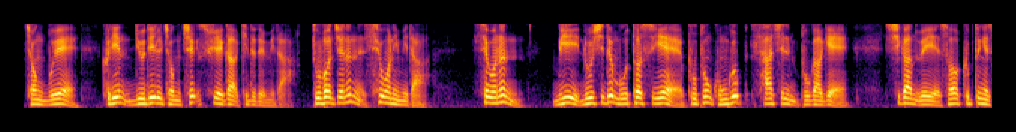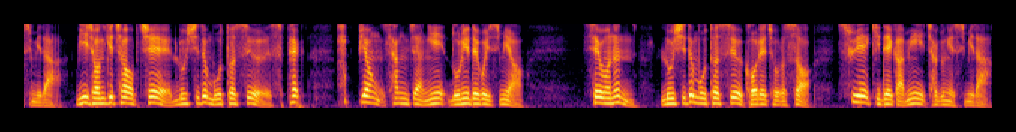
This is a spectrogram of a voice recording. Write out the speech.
정부의 그린 뉴딜 정책 수혜가 기대됩니다. 두 번째는 세원입니다. 세원은 미 루시드 모터스의 부품 공급 사실 부각에 시간 외에서 급등했습니다. 미 전기차 업체 루시드 모터스 스펙 합병 상장이 논의되고 있으며 세원은 루시드 모터스 거래처로서 수혜 기대감이 작용했습니다.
